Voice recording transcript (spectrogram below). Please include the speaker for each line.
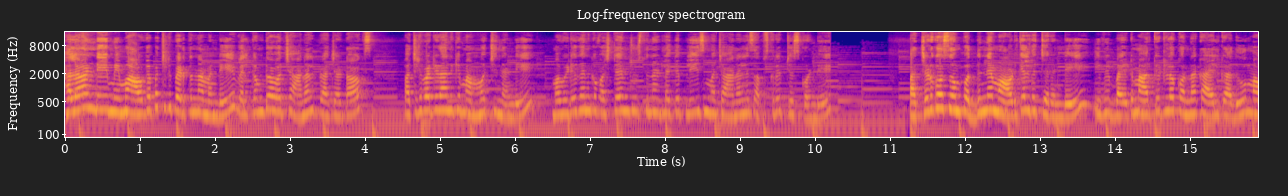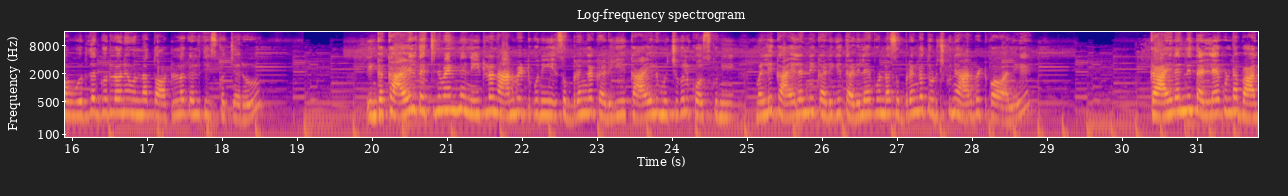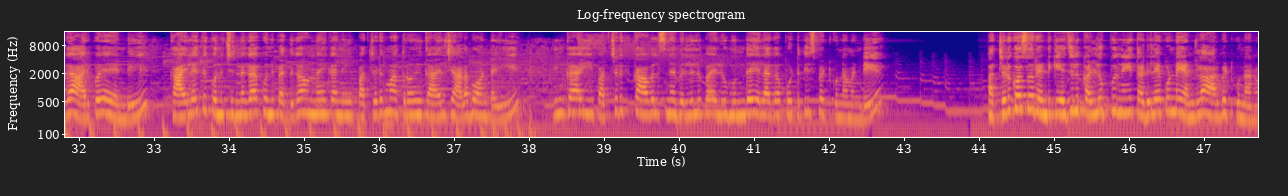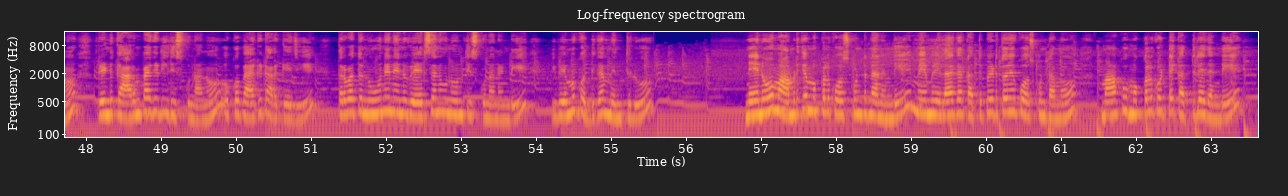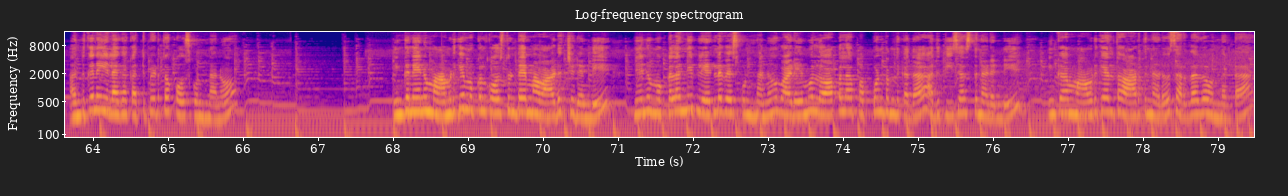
Speaker 1: Hello అండి మేము ఆవకాయ పచ్చడి పెడుతున్నామండి. వెల్కమ్ టు అవర్ ఛానల్ ప్రచా టాక్స్ పచ్చడి పెట్టడానికి మా అమ్మ వచ్చిందండి. మా వీడియో కనుక ఫస్ట్ టైం చూస్తున్నట్లయితే ప్లీజ్ మా ఛానల్ని సబ్స్క్రైబ్ చేసుకోండి. పచ్చడి కోసం పొద్దున్నే మామిడికాయలు తెచ్చారండి. ఇవి బయట మార్కెట్లో కొన్న కాయలు కాదు మా ఊరి దగ్గరలోనే ఉన్న తోటల్లోకి వెళ్ళి తీసుకొచ్చారు. ఇంకా కాయలు తెచ్చిన వెంటనే నీటిలో నానబెట్టుకుని శుభ్రంగా కడిగి కాయలు ముచ్చుకలు కోసుకుని మళ్ళీ కాయలన్నీ కడిగి తడి లేకుండా శుభ్రంగా తుడుచుకుని ఆరబెట్టుకోవాలి. కాయలన్నీ తడి లేకుండా బాగా ఆరిపోయాయండి. కాయలైతే కొన్ని చిన్నగా కొన్ని పెద్దగా ఉన్నాయి కానీ పచ్చడికి మాత్రం ఈ కాయలు చాలా బాగుంటాయి. ఇంకా ఈ పచ్చడికి కావలసిన వెల్లుల్లిపాయలు ముందే ఇలాగా పొట్టు తీసి పెట్టుకున్నామండి. పచ్చడి కోసం రెండు కేజీలు కళ్ళుప్పుని తడి లేకుండా ఎండలో ఆరబెట్టుకున్నాను. రెండు కారం ప్యాకెట్లు తీసుకున్నాను. ఒక్కో ప్యాకెట్ అర కేజీ. తర్వాత నూనె నేను వేరుశనగ నూనె తీసుకున్నానండి. ఇవేమో కొద్దిగా మెంతులు. నేను మామిడికాయ ముక్కలు కోసుకుంటున్నానండి. మేము ఇలాగ కత్తిపీటతోనే కోసుకుంటాము. మాకు ముక్కలు కొట్టే కత్తి లేదండి. అందుకనే ఇలాగ కత్తిపీటతో కోసుకుంటున్నాను. ఇంకా నేను మామిడికాయ ముక్కలు కోస్తుంటే మా వాడొచ్చాడండి నేను ముక్కలన్నీ ప్లేట్లో వేసుకుంటున్నాను. వాడేమో లోపల పప్పు ఉంటుంది కదా అది తీసేస్తున్నాడండి. ఇంకా మామిడికాయలతో ఆడుతున్నాడు సరదాగా ఉందంట.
